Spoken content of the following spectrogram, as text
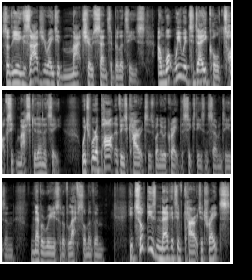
So the exaggerated macho sensibilities and what we would today call toxic masculinity, which were a part of these characters when they were created in the 60s and 70s and never really sort of left some of them. He took these negative character traits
